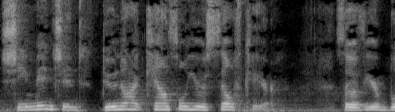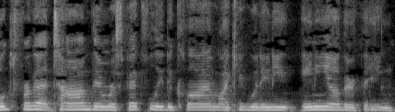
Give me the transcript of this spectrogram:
She mentioned, do not cancel your self care. So if you're booked for that time, then respectfully decline like you would any any other thing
